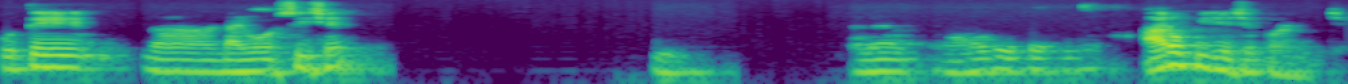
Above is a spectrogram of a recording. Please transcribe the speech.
પોતે ડાયવોર્સી છે. અને આરોપી જે છે પરણી છે.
